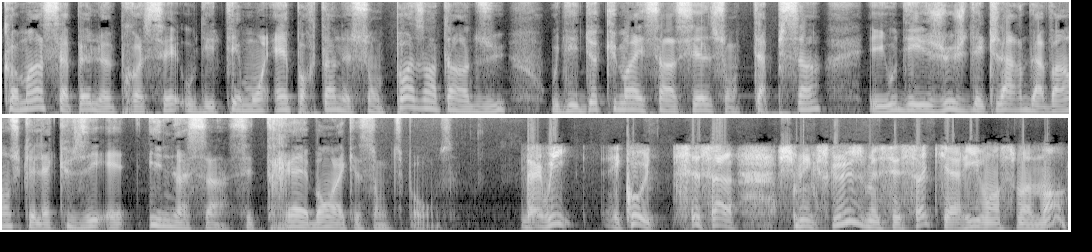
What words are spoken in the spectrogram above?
comment s'appelle un procès où des témoins importants ne sont pas entendus, où des documents essentiels sont absents et où des juges déclarent d'avance que l'accusé est innocent? C'est très bon la question que tu poses. Ben oui, écoute, c'est ça. Je m'excuse, mais c'est ça qui arrive en ce moment.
